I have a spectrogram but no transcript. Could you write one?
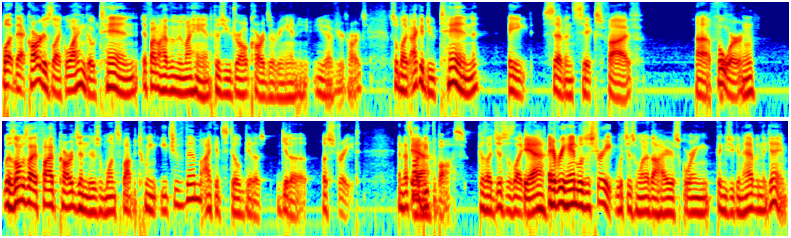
But that card is like, well, I can go 10 if I don't have them in my hand because you draw cards every hand. You have your cards. So I'm like, I could do 10, 8, 7, 6, 5, uh, 4. Mm-hmm. But as long as I have five cards and there's one spot between each of them, I could still get a get a, a straight. And that's yeah. how I beat the boss because I just was like, yeah. every hand was a straight, which is one of the higher scoring things you can have in the game.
